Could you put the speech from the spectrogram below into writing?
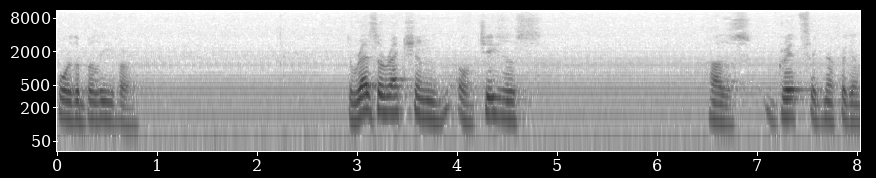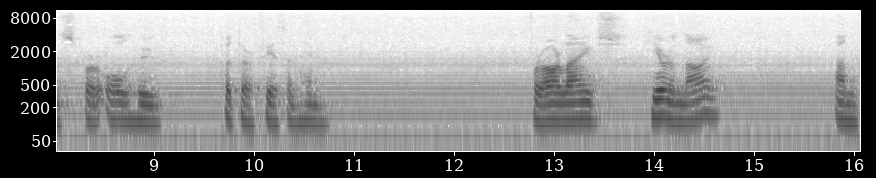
for the believer. The resurrection of Jesus has great significance for all who put their faith in him. For our lives here and now, and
